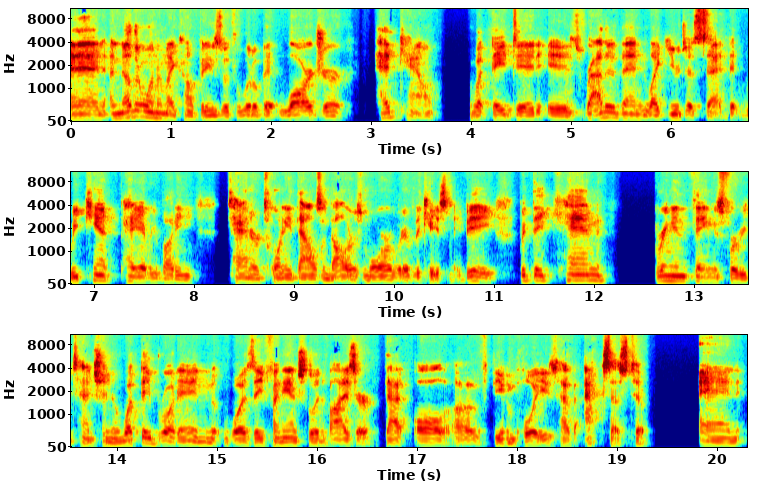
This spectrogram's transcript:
And another one of my companies with a little bit larger headcount, what they did is rather than like you just said that we can't pay everybody ten or twenty thousand dollars more, whatever the case may be, but they can bring in things for retention. And what they brought in was a financial advisor that all of the employees have access to. And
